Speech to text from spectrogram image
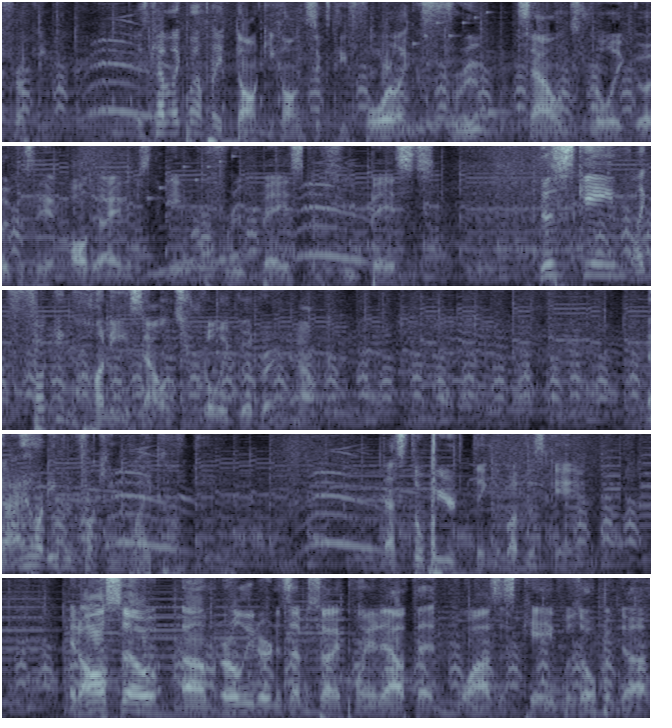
fucking. it's kind of like when I play Donkey Kong 64, like fruit sounds really good because all the items in the game are fruit-based or food-based. This game, like fucking honey sounds really good right now. And I don't even fucking like honey. That's the weird thing about this game. And also, um, earlier in this episode, I pointed out that Waz's cave was opened up.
